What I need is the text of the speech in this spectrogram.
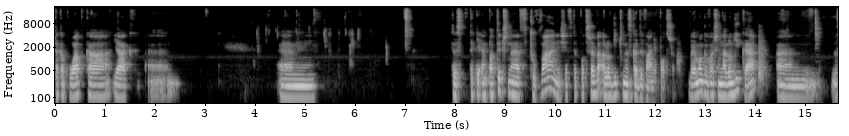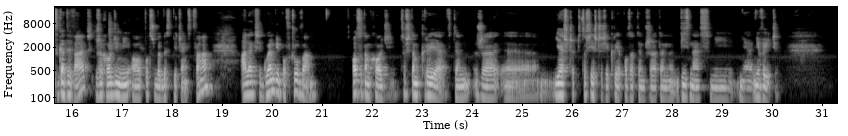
taka pułapka jak to jest takie empatyczne wczuwanie się w te potrzeby, a logiczne zgadywanie potrzeb. Bo ja mogę właśnie na logikę zgadywać, że chodzi mi o potrzebę bezpieczeństwa, ale jak się głębiej powczuwam, o co tam chodzi, co się tam kryje w tym, że e, jeszcze, czy coś jeszcze się kryje poza tym, że ten biznes mi nie, nie wyjdzie.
